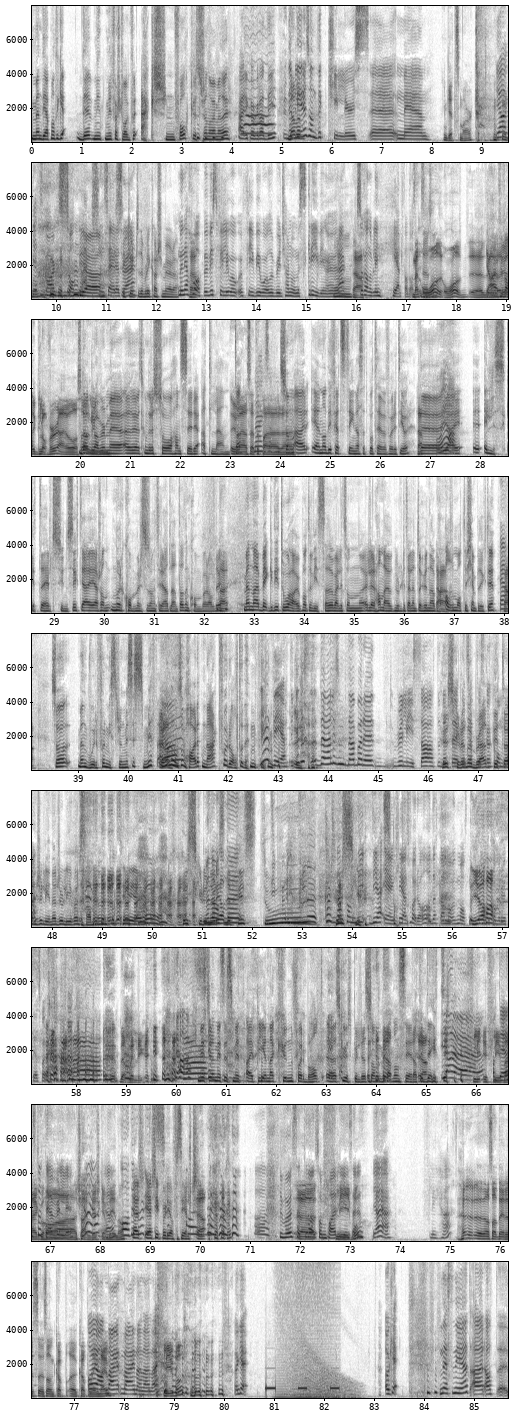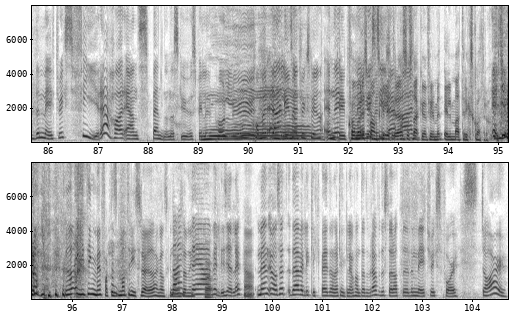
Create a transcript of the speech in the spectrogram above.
Men de er på en måte ikke det er mitt, mitt første valg for actionfolk, hvis du skjønner hva jeg mener. Er ikke akkurat de? Det blir en sånn The Killers uh, med Get smart. Ja, Get Smart, sånn actionserie, tror sikkert. jeg. Det blir kanskje mer det. Men jeg Ja. håper hvis Phoebe, Phoebe Waller-Bridge har noe med skriving å gjøre, Mm. Så kan det bli helt Men fantastisk. og, og uh, Ja. Glover er jo også Dan Glover med Jeg vet ikke om dere så hans serie Atlanta. Jo, jeg har sett Nei, par. Som er en av de feteste tingene jeg har sett på TV for i ti år. Ja. Det. Jeg eh, elsket det helt sinnssykt. Jeg er sånn, Når kommer sesong tre av Atlanta? Den kommer bare aldri. Nei. Men nei, begge de to har jo på en måte vist seg å være litt sånn Eller han er jo et multitalent, og hun er på Ja, ja. alle måter kjempedyktig. Ja. Så, men hvorfor Mr. og Mrs. Smith? Er det Ja. noen som har et nært forhold til den filmen? Jeg vet ikke. Det, det er liksom Det er bare releasa at dette Husker du når Brad Pitt og. Angelina Jolie var sammen på TV? Husker du når de altså, hadde det- pistol? Kanskje det er sånn de, de er egentlig i et forhold, og dette er må- måten de kommer ut i et forhold. Det er veldig gøy. Mr. and Mrs. Smith-IP-en er kun forbeholdt uh, skuespillere som vil annonsere at de Ja. dater. Ja, ja, ja, det Fleabag støtter jeg veldig. og Childish Gambino. Å, Jeg, jeg skipper de offisielt. Ja. Du får jo sett det da Eh, som par i serien. Ja, ja. Fly, hæ? altså deres eh, sånn eh, coupling ja, name. nei, nei, nei. nei, nei. Flybo. OK. Ok, Neste nyhet er at eh, The Matrix 4 har en spennende skuespiller på lur. Kommer Det er endelig sånn- Matrix-filmen. Endelig kommer det spanske 4 lyttere så er- snakker vi om filmen El Matrix 4. Men det har ingenting med faktisk matriser å gjøre. Det er ganske dårlig stemning. Nei, det er veldig kjedelig. Ja. Men uansett, det er veldig clickbait, den artikkelen jeg fant dette fra. For det står at eh, The Matrix 4 Star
